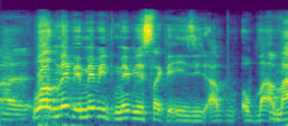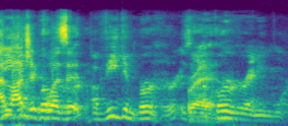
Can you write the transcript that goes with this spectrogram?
uh, Well, maybe maybe maybe it's like the easy. Um, oh, my a my vegan logic was it. burger- a vegan burger is not a Right. burger anymore.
